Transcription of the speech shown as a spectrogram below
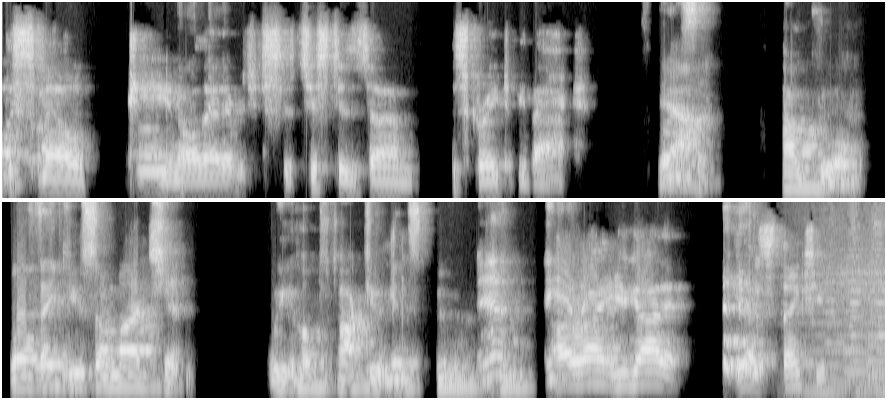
the smell and all that it just it just is um it's great to be back. Yeah. How cool. Well thank you so much and we hope to talk to you again soon. Yeah. All right you got it. Yes thank you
